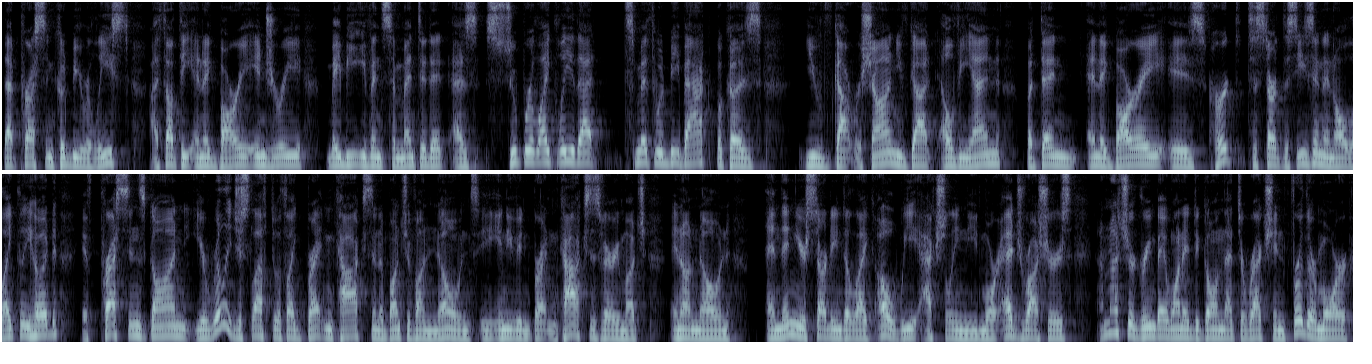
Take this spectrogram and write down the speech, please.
that Preston could be released. I thought the Enagbare injury maybe even cemented it as super likely that Smith would be back because you've got Rashan, you've got LVN, but then Enagbare is hurt to start the season in all likelihood. If Preston's gone, you're really just left with like Brenton Cox and a bunch of unknowns. And even Brenton Cox is very much an unknown. And then you're starting to like, oh, we actually need more edge rushers. I'm not sure Green Bay wanted to go in that direction. Furthermore,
